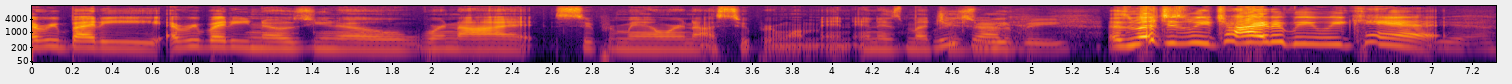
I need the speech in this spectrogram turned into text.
Everybody, everybody knows, you know, we're not Superman, we're not Superwoman, and as much We as try we, to be. as much as we try to be, we can't. Yeah.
